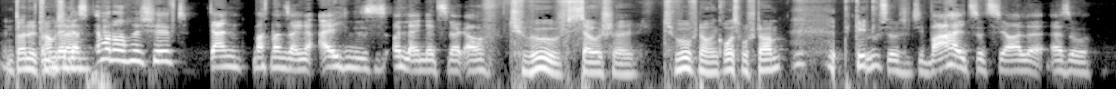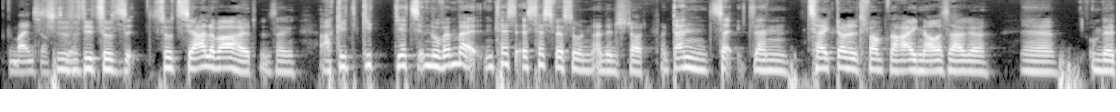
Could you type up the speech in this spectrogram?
Donald Und Trump wenn sein das immer noch nicht hilft, dann macht man sein eigenes Online-Netzwerk auf. Truth Social. Truth noch in Großbuchstaben. Geht Die Wahrheitssoziale, also Gemeinschaft. so die so soziale Wahrheit. Und sagen, ah, geht, geht jetzt im November ein Test, als Testversion an den Start. Und dann, zei dann zeigt Donald Trump nach eigener Aussage, äh, um der,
